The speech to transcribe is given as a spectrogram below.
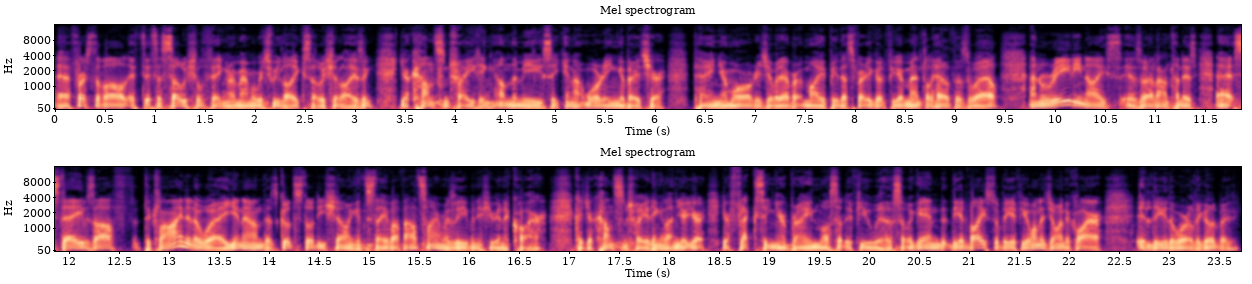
Uh, first of all, it's, it's a social thing, remember, which we like, socialising. You're concentrating on the music. You're not worrying about your paying your mortgage or whatever it might be. That's very good for your mental health as well. And really nice as well, Anthony, is uh, staves off decline in a way, you know, and there's good studies showing it stave off Alzheimer's even if you're in a choir because you're concentrating a and you're, you're, you're flexing your brain muscle, if you will. So again, the, the advice would be if you want to join a choir, it'll do you the world of good, basically.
